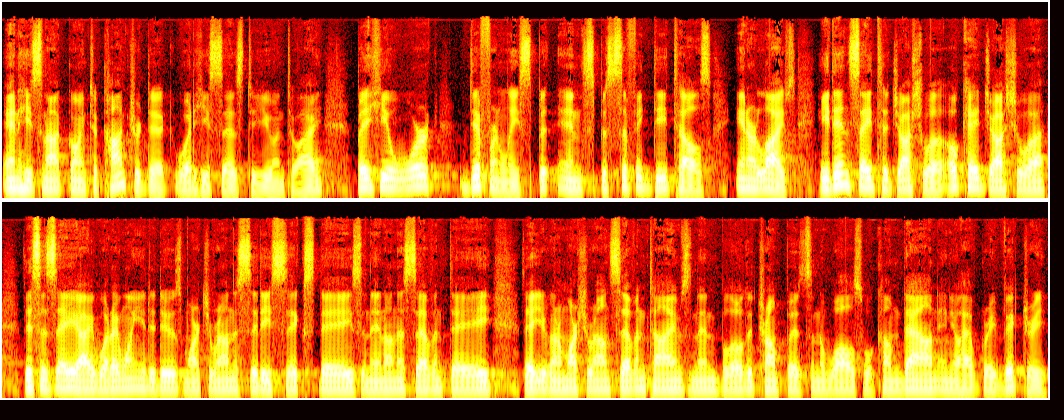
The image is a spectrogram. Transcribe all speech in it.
and He's not going to contradict what He says to you and to I, but He'll work differently in specific details in our lives. He didn't say to Joshua, Okay, Joshua, this is Ai. What I want you to do is march around the city six days, and then on the seventh day, that you're going to march around seven times, and then blow the trumpets, and the walls will come down, and you'll have great victory.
